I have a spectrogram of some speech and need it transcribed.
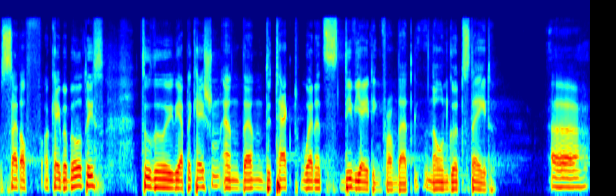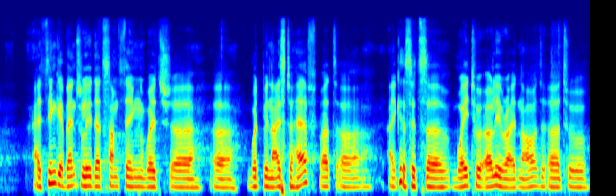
set of uh, capabilities to the, the application and then detect when it's deviating from that known good state? Uh, I think eventually that's something which uh, uh, would be nice to have, but uh, I guess it's uh, way too early right now to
